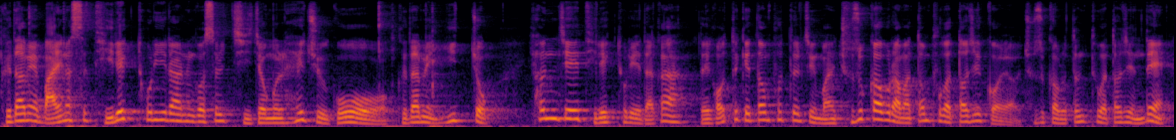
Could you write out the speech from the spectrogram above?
그 다음에 마이너스 디렉토리라는 것을 지정을 해주고 그 다음에 이쪽 현재 디렉토리에다가 내가 어떻게 덤프 뜰지 만약 주소값으로 아마 덤프가 떠질 거예요. 주소값으로 덤프가 떠지는데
